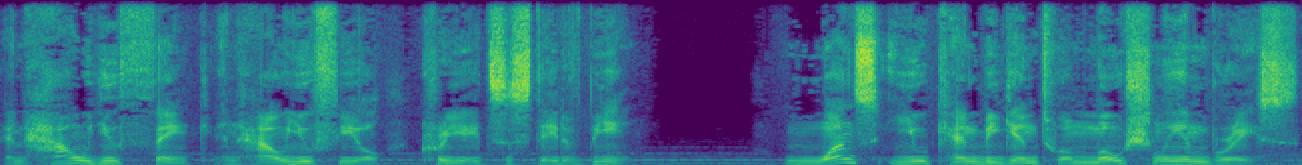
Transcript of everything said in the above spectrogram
And how you think and how you feel creates a state of being. Once you can begin to emotionally embrace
